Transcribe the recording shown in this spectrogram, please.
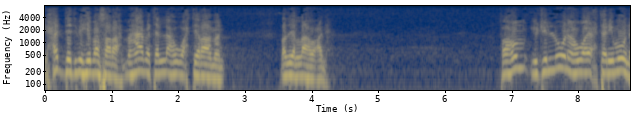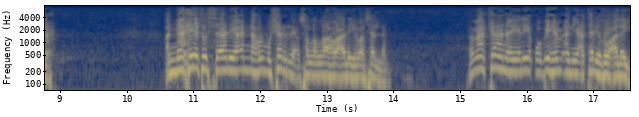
يحدد به بصره مهابة له واحتراما رضي الله عنه. فهم يجلونه ويحترمونه. الناحية الثانية أنه المشرع صلى الله عليه وسلم. فما كان يليق بهم أن يعترضوا عليه.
